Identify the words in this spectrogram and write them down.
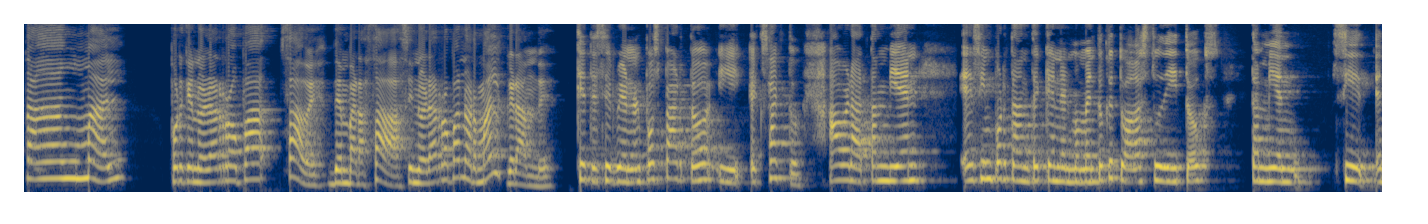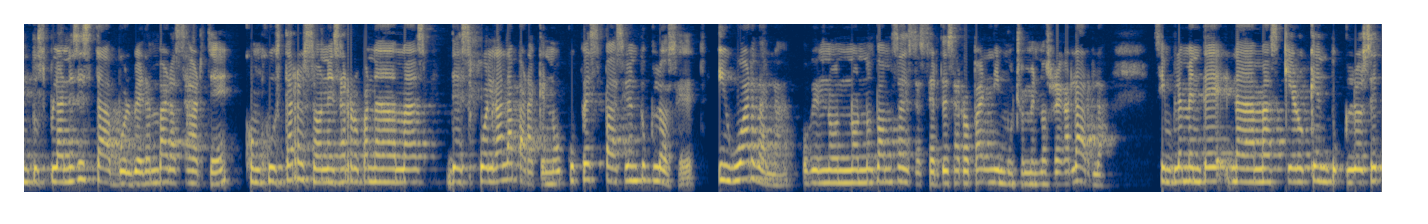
tan mal porque no era ropa, ¿sabes?, de embarazada, sino era ropa normal, grande. Que te sirvió en el posparto y exacto. Ahora, también es importante que en el momento que tú hagas tu detox, también si en tus planes está volver a embarazarte, con justa razón esa ropa nada más descuélgala para que no ocupe espacio en tu closet y guárdala. Obvio, no, no nos vamos a deshacer de esa ropa ni mucho menos regalarla. Simplemente nada más quiero que en tu closet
